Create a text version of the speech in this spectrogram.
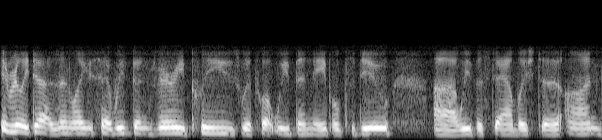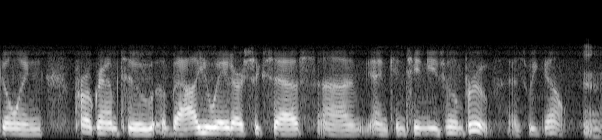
It really does, and like I said, we've been very pleased with what we've been able to do. Uh, we've established an ongoing program to evaluate our success uh, and continue to improve as we go. Yeah.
